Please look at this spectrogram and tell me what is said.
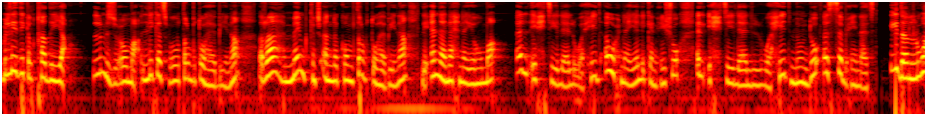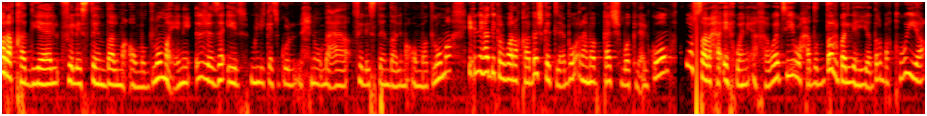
باللي ديك القضية المزعومة اللي كتبغيو تربطوها بينا راه ما يمكنش أنكم تربطوها بينا لأننا حنايا هما الاحتلال الوحيد أو حنايا اللي كنعيشوا الاحتلال الوحيد منذ السبعينات. اذا الورقة ديال فلسطين ظالمة أو مظلومة يعني الجزائر ملي كتقول نحن مع فلسطين ظالمة أو مظلومة يعني هذيك الورقة باش كتلعبوا راه ما بقاتش واكلة لكم. والصراحه إخواني أخواتي واحد الضربة اللي هي ضربة قوية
